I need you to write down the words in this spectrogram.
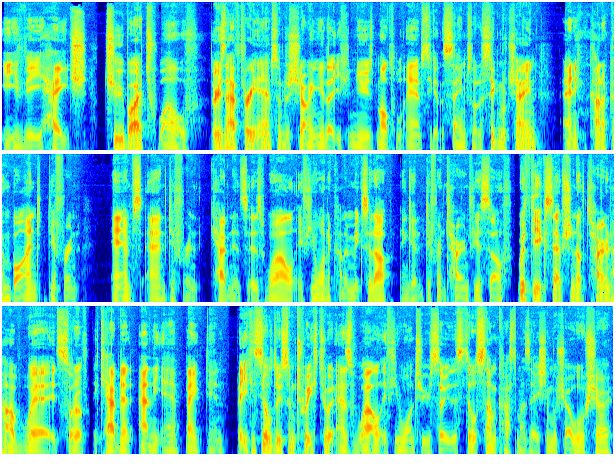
EVH 2x12. The reason I have three amps, I'm just showing you that you can use multiple amps to get the same sort of signal chain and you can kind of combine different amps and different cabinets as well if you want to kind of mix it up and get a different tone for yourself. With the exception of Tone Hub where it's sort of the cabinet and the amp baked in. But you can still do some tweaks to it as well if you want to. So there's still some customization which I will show. So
